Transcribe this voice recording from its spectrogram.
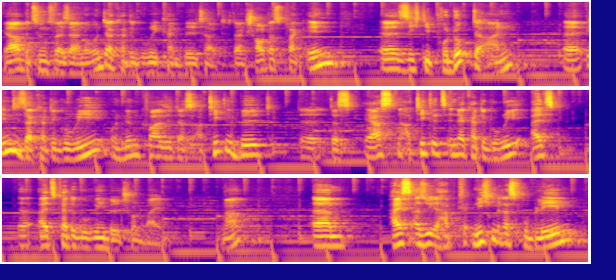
ja, beziehungsweise eine Unterkategorie kein Bild hat, dann schaut das Plugin äh, sich die Produkte an äh, in dieser Kategorie und nimmt quasi das Artikelbild äh, des ersten Artikels in der Kategorie als, äh, als Kategoriebild schon rein. Ähm, heißt also, ihr habt nicht mehr das Problem,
